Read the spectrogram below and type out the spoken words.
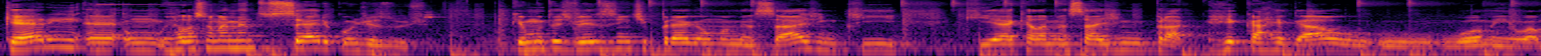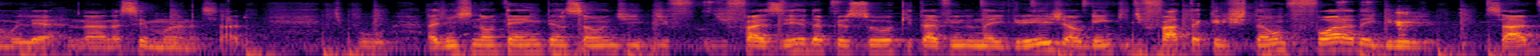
querem é, um relacionamento sério com Jesus. Porque muitas vezes a gente prega uma mensagem que, que é aquela mensagem para recarregar o, o, o, homem ou a mulher na, na semana, sabe? Tipo, a gente não tem a intenção de, de, de fazer da pessoa que está vindo na igreja alguém que de fato é cristão fora da igreja, sabe?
